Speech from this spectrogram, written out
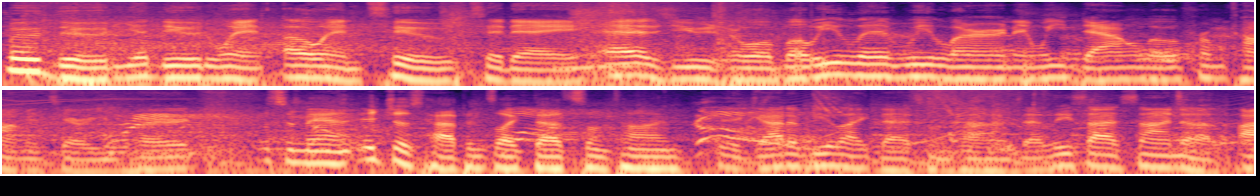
Smooth dude, your dude went 0 and 2 today, as usual. But we live, we learn, and we download from commentary. You heard? Listen, man, it just happens like that sometimes. It gotta be like that sometimes. At least I signed up. I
